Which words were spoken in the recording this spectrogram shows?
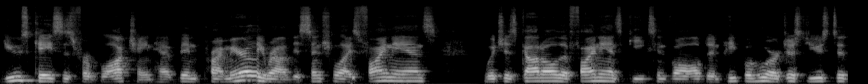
use cases for blockchain have been primarily around decentralized finance, which has got all the finance geeks involved and people who are just used to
